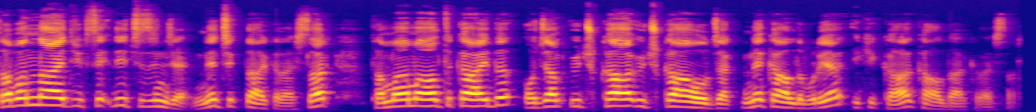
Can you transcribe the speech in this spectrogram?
Tabanına ait yüksekliği çizince ne çıktı arkadaşlar? Tamamı 6K'ydı. Hocam 3K 3K olacak. Ne kaldı buraya? 2K kaldı arkadaşlar.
